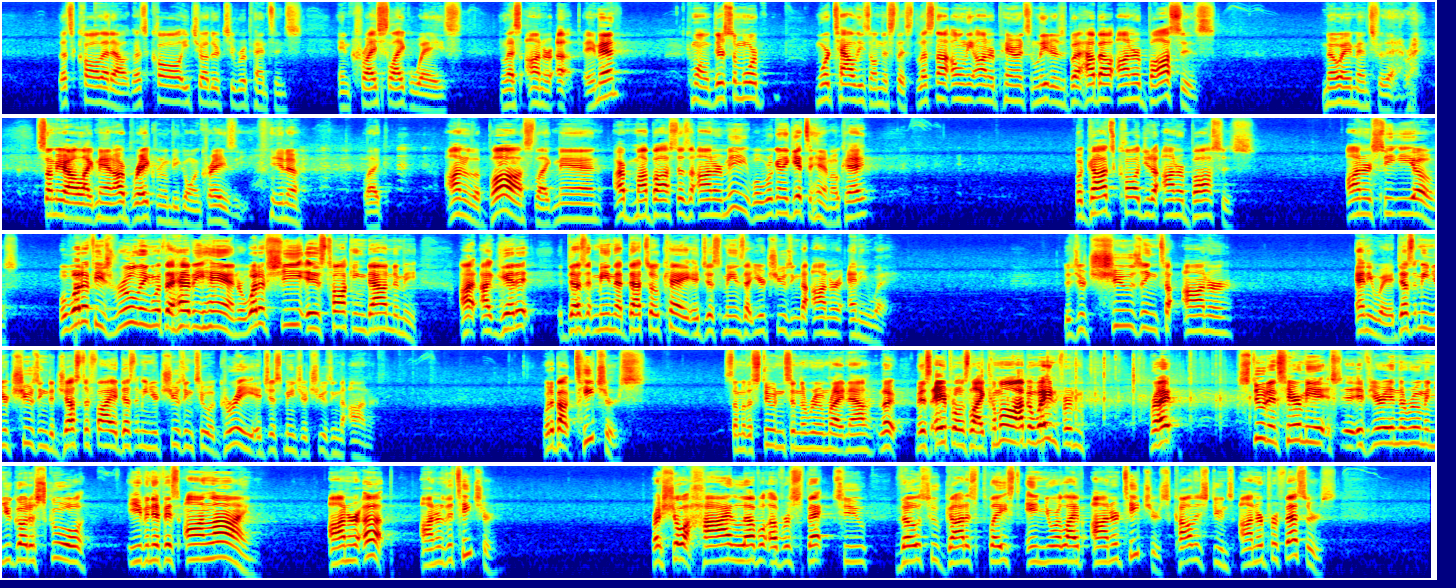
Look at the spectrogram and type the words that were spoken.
Let's call that out. Let's call each other to repentance in Christ like ways. And let's honor up. Amen? Come on, there's some more, tallies on this list. Let's not only honor parents and leaders, but how about honor bosses? No amens for that, right? Some of y'all are like, man, our break room be going crazy, you know? Like, honor the boss. Like, man, our, my boss doesn't honor me. Well, we're going to get to him, okay? But God's called you to honor bosses, honor CEOs. Well, what if he's ruling with a heavy hand? Or what if she is talking down to me? I, I get it. It doesn't mean that that's okay. It just means that you're choosing to honor anyway. That you're choosing to honor anyway. It doesn't mean you're choosing to justify, it doesn't mean you're choosing to agree, it just means you're choosing to honor. What about teachers? Some of the students in the room right now. Look, Miss April's like, come on, I've been waiting for, right? Students, hear me. If you're in the room and you go to school, even if it's online, honor up, honor the teacher. Right? Show a high level of respect to those who God has placed in your life. Honor teachers, college students, honor professors,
